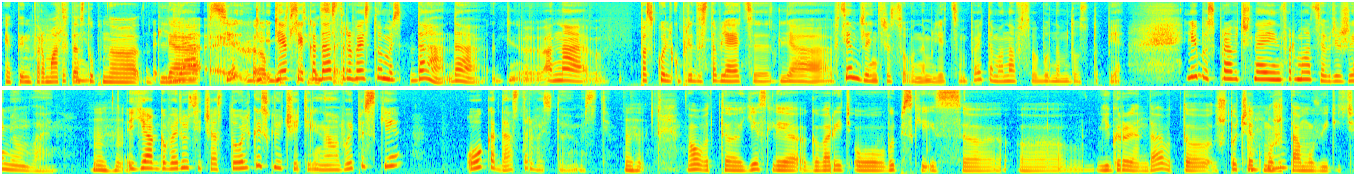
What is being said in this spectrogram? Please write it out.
Эта информация Что доступна для, для всех? Для, для всех кадастровая сайта? стоимость, да, да, она поскольку предоставляется для всем заинтересованным лицам, поэтому она в свободном доступе. Либо справочная информация в режиме онлайн. Угу. Я говорю сейчас только исключительно о выписке о кадастровой стоимости. Угу. Ну вот э, если говорить о выписке из э, э ЕГРН, да, вот э, что человек угу. может там увидеть?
